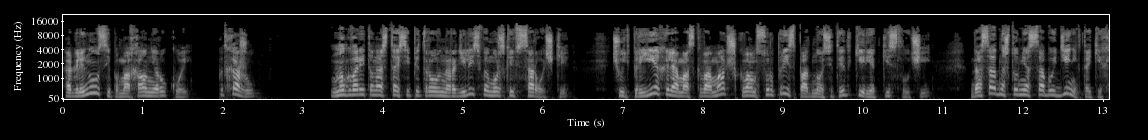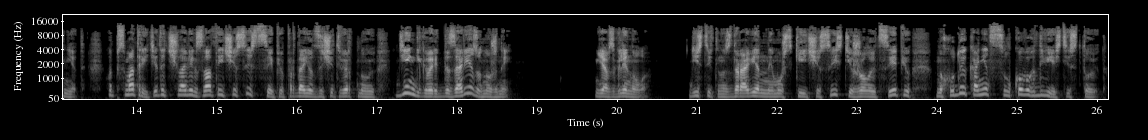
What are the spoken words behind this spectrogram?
Оглянулся и помахал мне рукой. Подхожу. Ну, говорит Анастасия Петровна, родились вы, можно сказать, в сорочке. Чуть приехали, а Москва-матушка вам сюрприз подносит, и такие редкий случай. Досадно, что у меня с собой денег таких нет. Вот посмотрите, этот человек золотые часы с цепью продает за четвертную. Деньги, говорит, до зарезу нужны. Я взглянула. Действительно, здоровенные мужские часы с тяжелой цепью, но худой конец целковых 200 стоят.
